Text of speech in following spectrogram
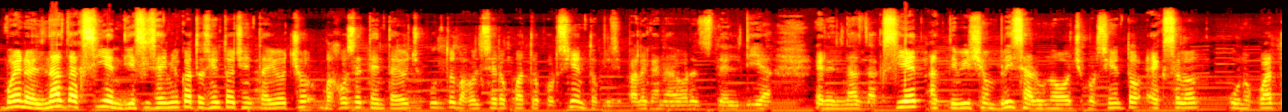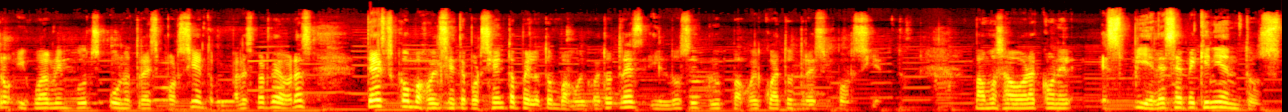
Bueno, el Nasdaq 100, 16.488, bajó 78 puntos, bajó el 0,4%. Principales ganadores del día en el Nasdaq 100, Activision Blizzard 1,8%, Exelon 1,4% y Walgreens Boots 1,3%. Principales perdedoras, Dexcom bajó el 7%, Peloton bajó el 4,3% y Lucid Group bajó el 4,3%. Vamos ahora con el SPI, el SP500,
